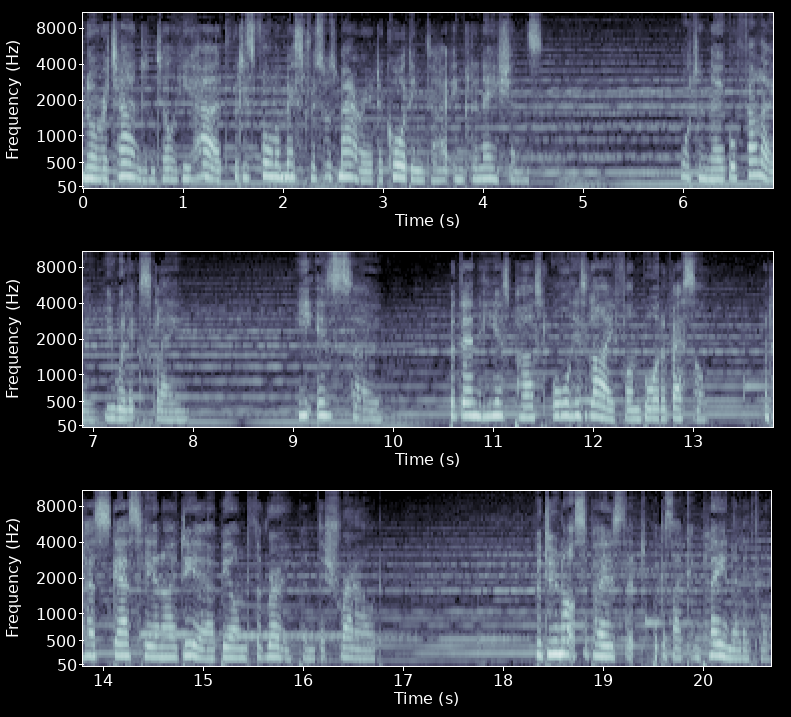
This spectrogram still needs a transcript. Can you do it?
nor returned until he heard that his former mistress was married according to her inclinations. What a noble fellow, you will exclaim. He is so, but then he has passed all his life on board a vessel, and has scarcely an idea beyond the rope and the shroud. But do not suppose that because I complain a little,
